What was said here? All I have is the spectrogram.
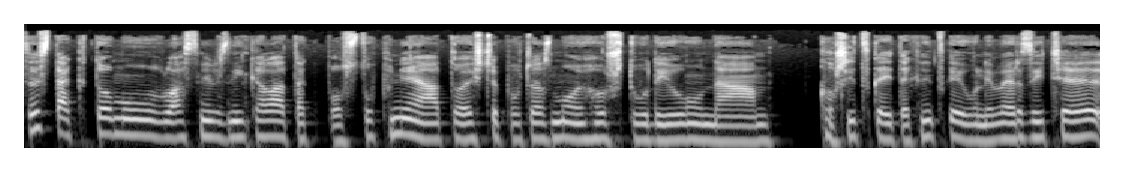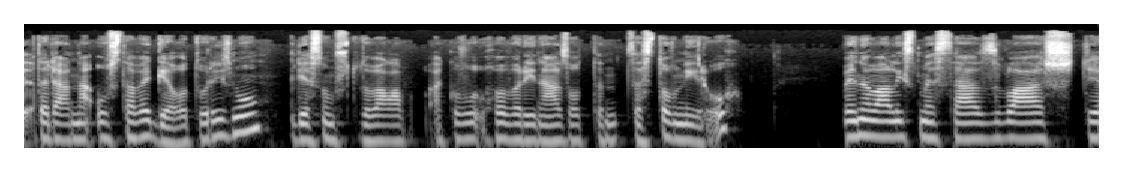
Cesta k tomu vlastne vznikala tak postupne a to ešte počas môjho štúdiu na Košickej technickej univerzite, teda na Ústave geoturizmu, kde som študovala, ako hovorí názov, ten cestovný ruch. Venovali sme sa zvlášť e,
